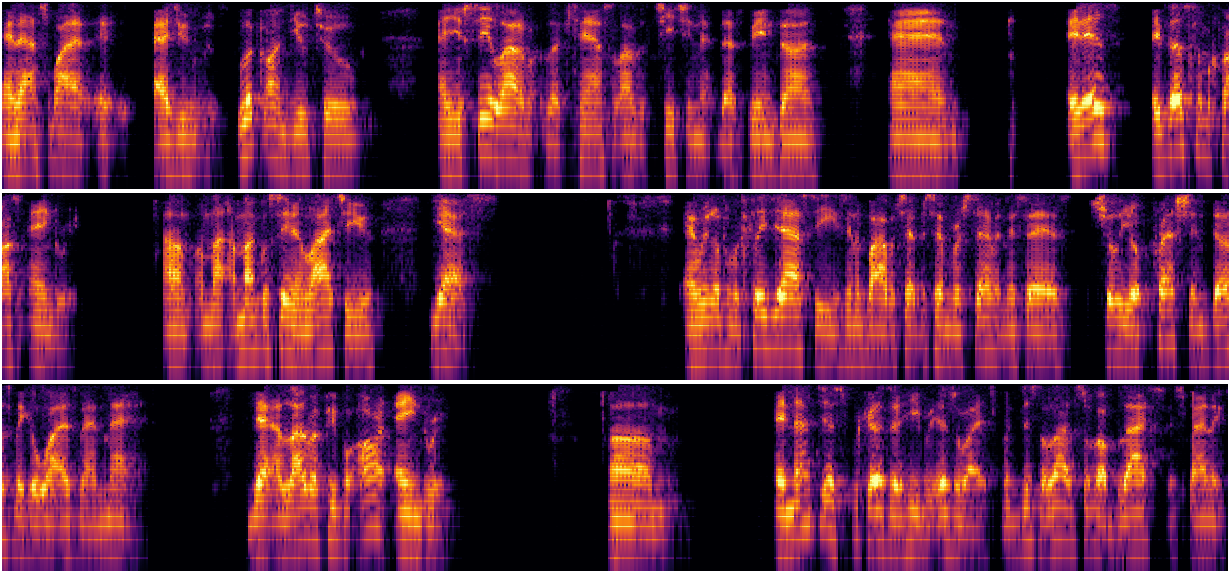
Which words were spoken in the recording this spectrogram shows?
And that's why it, as you look on YouTube and you see a lot of the camps, a lot of the teaching that, that's being done, and it is it does come across angry. Um, I'm not, I'm not going to sit and lie to you. Yes. And we know from Ecclesiastes in the Bible, chapter 7, verse 7, it says, surely oppression does make a wise man mad. That a lot of people are angry. Um, and not just because they're Hebrew Israelites, but just a lot of so-called blacks, Hispanics,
